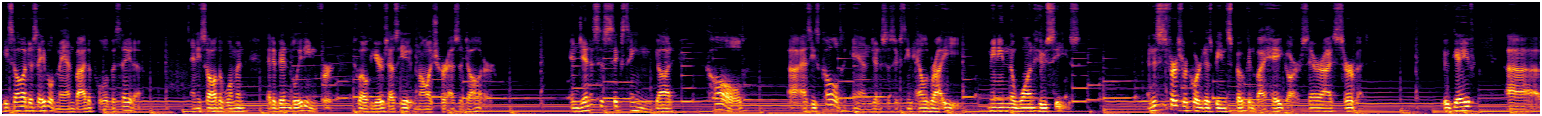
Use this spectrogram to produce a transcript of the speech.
He saw a disabled man by the pool of Bethesda, and he saw the woman that had been bleeding for 12 years as he acknowledged her as a daughter. In Genesis 16, God called, uh, as he's called in Genesis 16, El Roi, meaning the one who sees. And this is first recorded as being spoken by Hagar, Sarai's servant, who gave, uh,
